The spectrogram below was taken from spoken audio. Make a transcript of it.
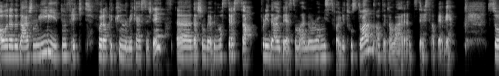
allerede der sånn liten frykt for at det kunne bli keisersnitt uh, dersom babyen var stressa. Fordi det er jo det som er når du har misfarget hostevann, at det kan være en stressa baby. Så,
